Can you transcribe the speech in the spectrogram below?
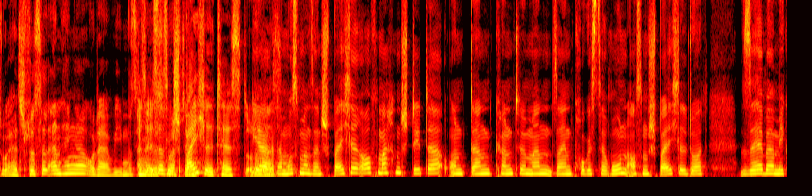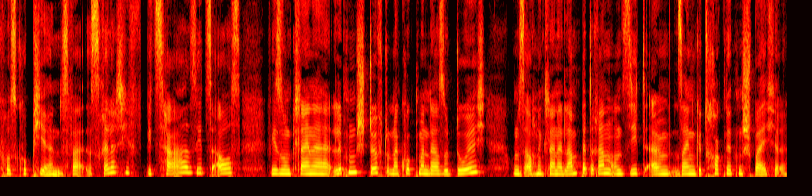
So als Schlüsselanhänger oder wie muss ich Also ist das, das ein Speicheltest oder ja, was? da muss man seinen Speichel raufmachen, steht da, und dann könnte man sein Progesteron aus dem Speichel dort selber mikroskopieren. Das war ist relativ bizarr, sieht's aus, wie so ein kleiner Lippenstift und da guckt man da so durch und ist auch eine kleine Lampe dran und sieht ähm, seinen getrockneten Speichel.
